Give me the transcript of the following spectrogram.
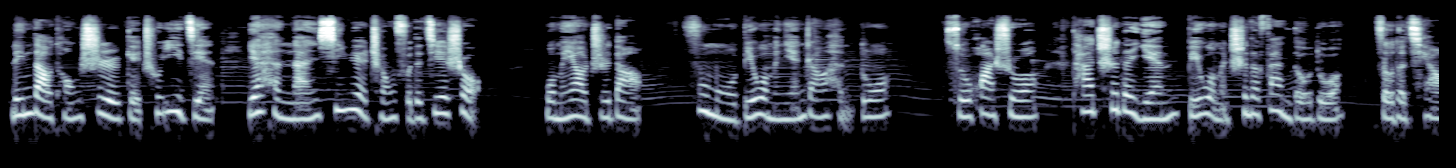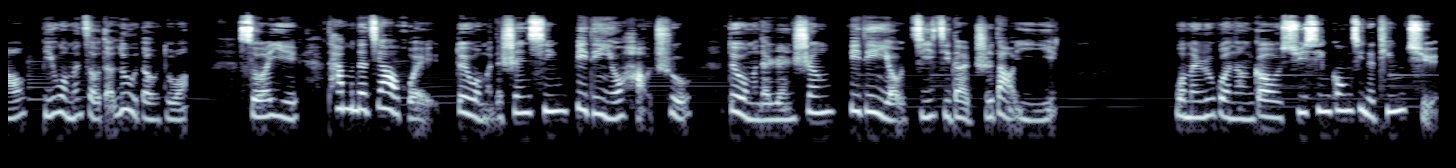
领导同事给出意见也很难心悦诚服的接受。我们要知道，父母比我们年长很多。俗话说，他吃的盐比我们吃的饭都多，走的桥比我们走的路都多。所以，他们的教诲对我们的身心必定有好处，对我们的人生必定有积极的指导意义。我们如果能够虚心恭敬的听取，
